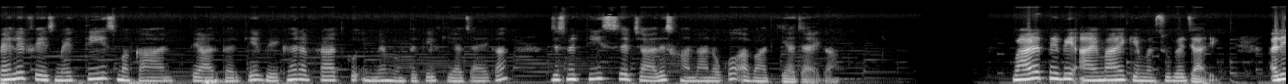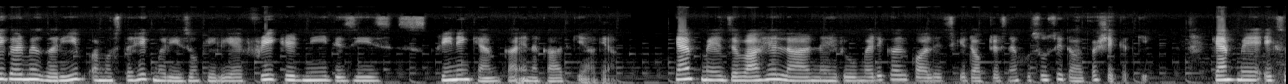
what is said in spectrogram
पहले फ़ेज़ में 30 मकान तैयार करके बेघर अफराद को इनमें मुंतकिल किया जाएगा, जिसमें 30 से 40 खानदानों को आबाद किया जाएगा। भारत में भी आई के मंसूबे जारी। अलीगढ़ में गरीब और मुस्तक मरीजों के लिए free kidney disease screening camp का इनका किया गया। कैंप में जवाहर लाल नेहरू मेडिकल कॉलेज के डॉक्टर्स ने खसूसी तौर पर शिरकत की। कैंप में एक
